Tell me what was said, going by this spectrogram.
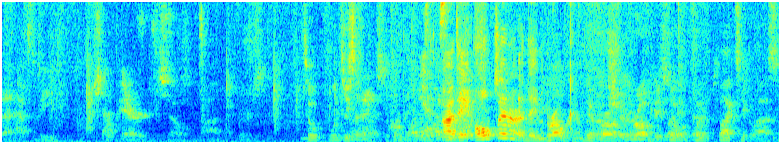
that have to be Shut. repaired, so, there's so we'll just, things. Yeah. Are they open or are they broken? They're broken. Broken. So we're putting plexiglass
